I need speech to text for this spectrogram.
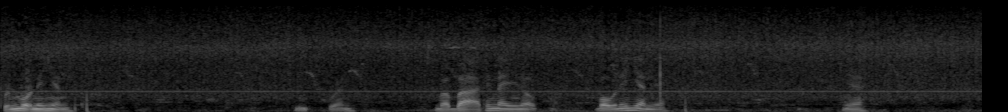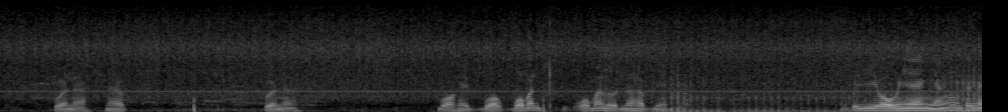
ฝนบ่ในเหียนควรบาบาทั้งในเนาะบ่ในเหียนเนี่ยเนี่ยควรน่ะนะครับควรน่ะ บอกให้บอกบอกมันบอกมันหลดนะครับนี่ไปยีบอกแหงยังทั้งไหน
